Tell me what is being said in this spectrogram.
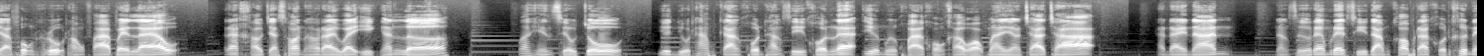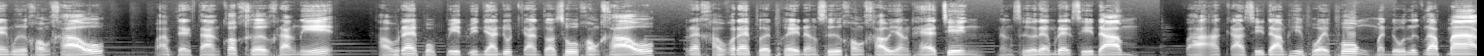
จะพุ่งทะลุท้องฟ้าไปแล้ว และเขาจะซ่อนอะไรไว้อีกงั้นเหรอ เมื่อเห็นเสี่ยวโจ ยืนอยู่ท่ามกลางคนทั้ง4คนและยื่นมือขวาของเขาออกมาอย่างช้าๆทันใดนั้น หนังสือเล่มเล็กสีดำก็ปรากฏขึ้นในมือของเขา ความแตกต่างก็คือครั้งนี้ เขาได้ปกปิดวิญญาณยุทธการต่อสู้ของเขา และเขาก็ได้เปิดเผยหนังสือของเขาอย่างแท้จริง หนังสือเล่มเล็กสีดำป่าอากาศสีดำที่พวยพุ่ง มันดูลึกลับมาก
